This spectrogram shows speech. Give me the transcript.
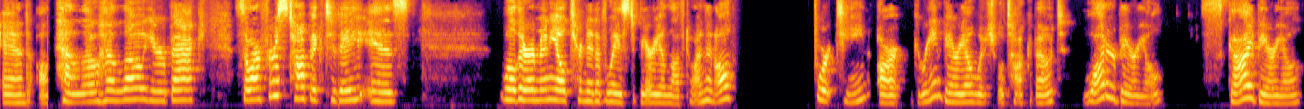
And I'll- hello, hello, you're back. So, our first topic today is well, there are many alternative ways to bury a loved one, and all 14 are green burial, which we'll talk about, water burial, sky burial,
